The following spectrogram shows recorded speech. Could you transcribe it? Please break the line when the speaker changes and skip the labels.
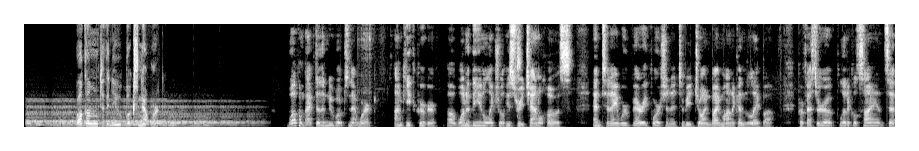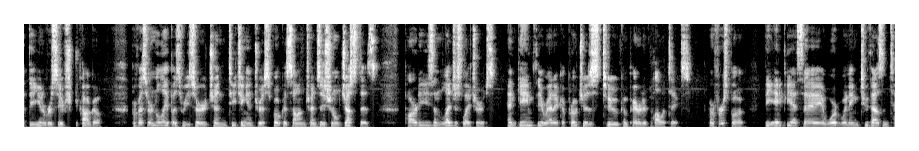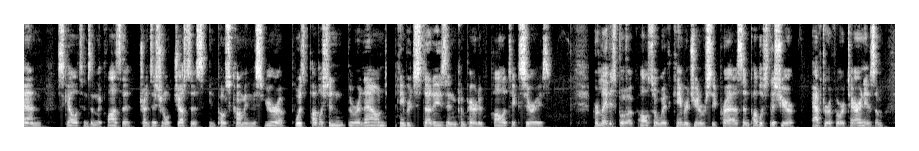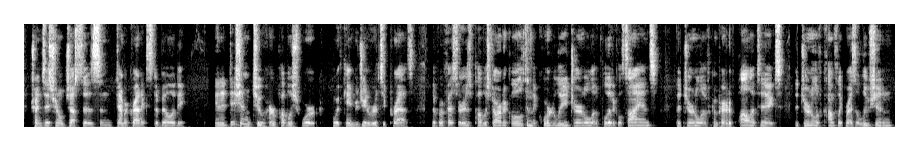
Welcome to the New Books Network.
Welcome back to the New Books Network. I'm Keith Kruger, uh, one of the Intellectual History Channel hosts, and today we're very fortunate to be joined by Monika Nalepa, professor of political science at the University of Chicago. Professor Nalepa's research and teaching interests focus on transitional justice, parties and legislatures, and game theoretic approaches to comparative politics. Her first book, the APSA award winning 2010 Skeletons in the Closet Transitional Justice in Post Communist Europe, was published in the renowned Cambridge Studies in Comparative Politics series. Her latest book, also with Cambridge University Press and published this year, After Authoritarianism Transitional Justice and Democratic Stability. In addition to her published work with Cambridge University Press, the professor has published articles in the Quarterly Journal of Political Science, the Journal of Comparative Politics, the Journal of Conflict Resolution,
